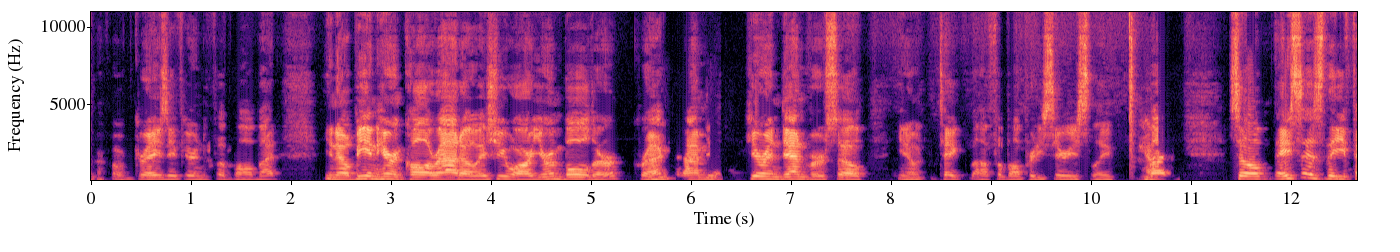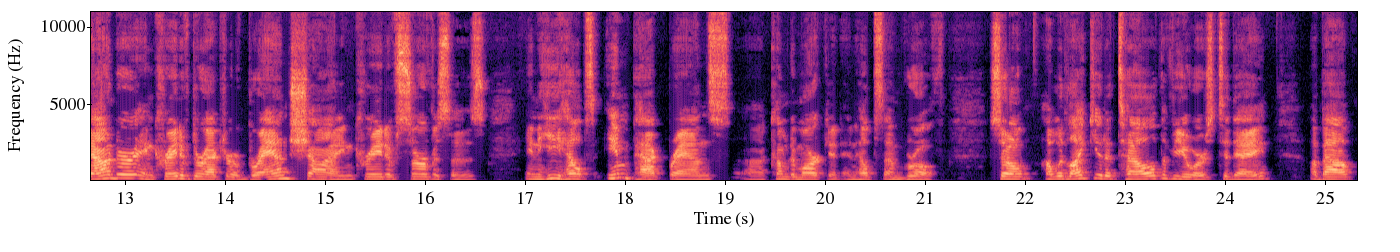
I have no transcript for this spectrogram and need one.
were crazy if you're into football. But, you know, being here in Colorado, as you are, you're in Boulder, correct? Mm-hmm. And I'm yeah. here in Denver. So, you know take uh, football pretty seriously. Yeah. But so Asa is the founder and creative director of Brand Shine Creative Services, and he helps impact brands uh, come to market and helps them growth. So I would like you to tell the viewers today about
